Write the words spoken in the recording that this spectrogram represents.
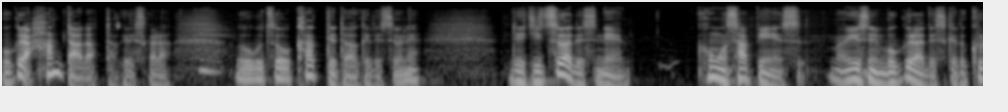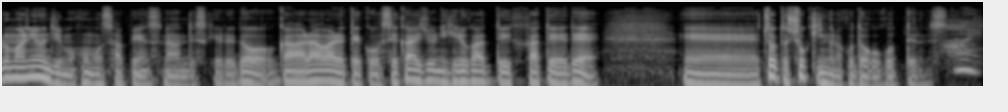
僕らハンターだったわけですから、動物を飼ってたわけですよね。で実はですねホモ・サピエンス、まあ、要するに僕らですけどクロマニオン人もホモ・サピエンスなんですけれどが現れてこう世界中に広がっていく過程で、えー、ちょっとショッキングなことが起こってるんです。はい、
